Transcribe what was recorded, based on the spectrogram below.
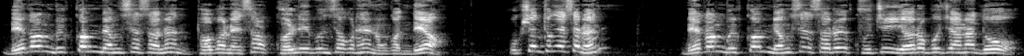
매각 물건 명세서는 법원에서 권리 분석을 해 놓은 건데요. 옥션 통에서는 매각 물건 명세서를 굳이 열어보지 않아도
